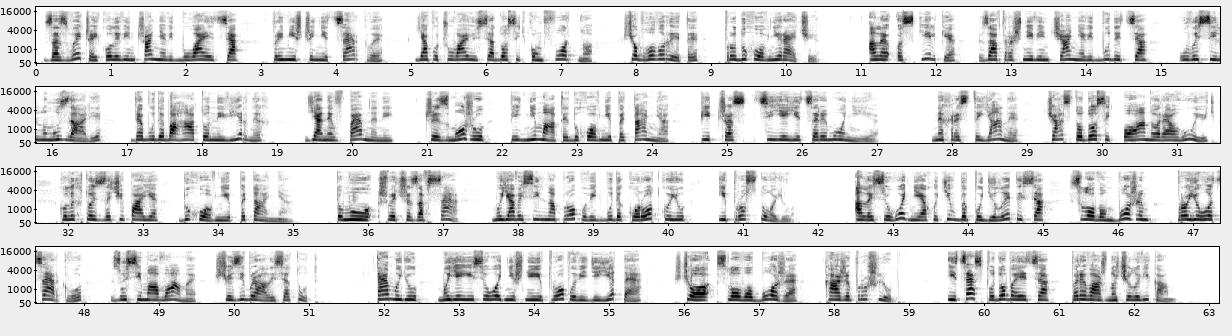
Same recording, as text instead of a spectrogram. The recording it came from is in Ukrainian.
Зазвичай, коли вінчання відбувається в приміщенні церкви, я почуваюся досить комфортно, щоб говорити про духовні речі. Але оскільки завтрашнє вінчання відбудеться у весільному залі, де буде багато невірних, я не впевнений, чи зможу піднімати духовні питання під час цієї церемонії. Нехристияни часто досить погано реагують, коли хтось зачіпає духовні питання. Тому, швидше за все, моя весільна проповідь буде короткою і простою. Але сьогодні я хотів би поділитися Словом Божим про Його церкву з усіма вами, що зібралися тут. Темою моєї сьогоднішньої проповіді є те, що Слово Боже каже про шлюб, і це сподобається переважно чоловікам.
